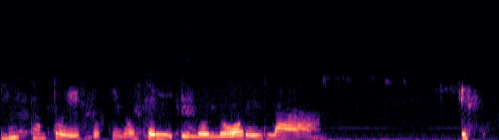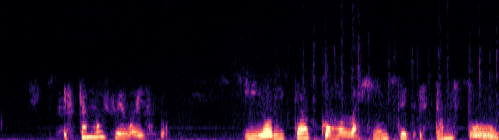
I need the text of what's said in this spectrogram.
no es tanto eso, sino es el, el olor, es la... Es, está muy feo eso. Y ahorita como la gente, estamos todos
